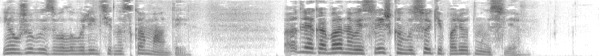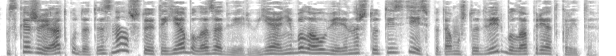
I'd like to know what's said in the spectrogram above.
Я уже вызвала Валентина с командой. А для Кабановой слишком высокий полет мысли. Скажи, откуда ты знал, что это я была за дверью? Я не была уверена, что ты здесь, потому что дверь была приоткрыта.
